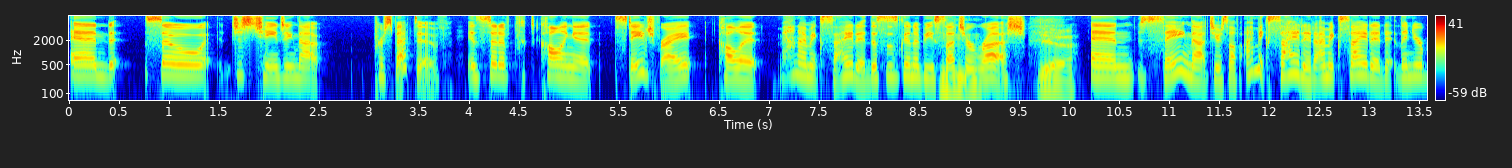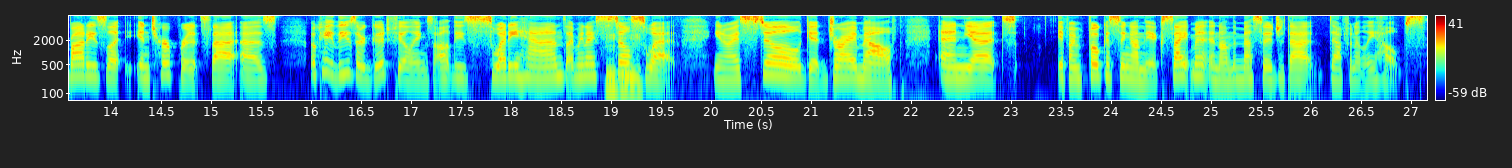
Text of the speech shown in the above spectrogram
And so just changing that perspective instead of calling it stage fright, call it, man, I'm excited. This is going to be such a Mhm. rush. yeah. And saying that to yourself, I'm excited, I'm excited, then your body's like interprets that as, okay, these are good feelings. All these sweaty hands. I mean, I still Mhm. sweat. You know, I still get dry mouth. And yet if I'm focusing on the excitement and on the message, that definitely helps.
